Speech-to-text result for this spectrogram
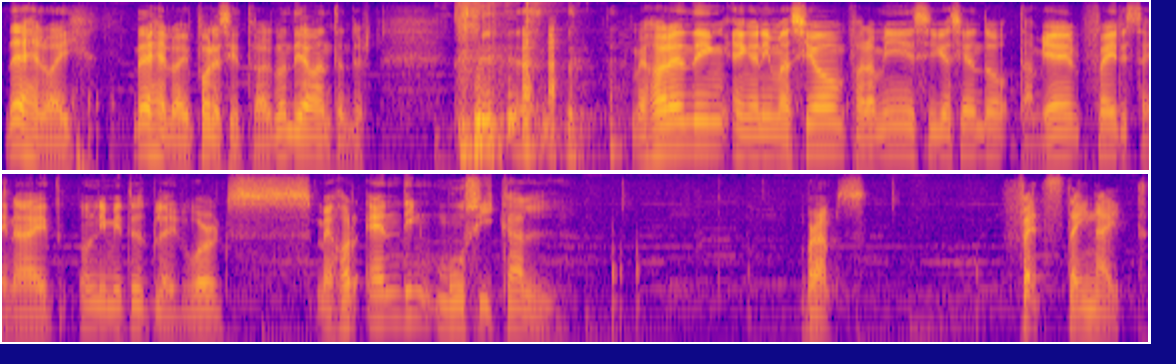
Déjelo ahí. Déjelo ahí, pobrecito. Algún día va a entender. Mejor ending en animación para mí sigue siendo también Fate Stay Night Unlimited Blade Works. Mejor ending musical. Brahms. Fat Stay Night.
